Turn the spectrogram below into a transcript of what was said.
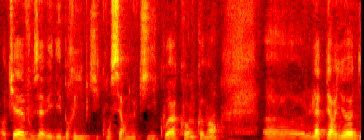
Ok, vous avez des bribes qui concernent qui, quoi, quand, comment? Euh, la période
